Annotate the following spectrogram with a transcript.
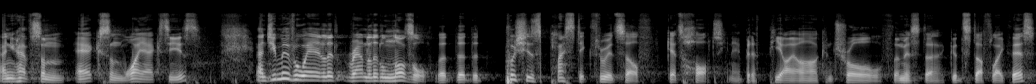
and you have some x and y axes, and you move away a little, around a little nozzle that, that, that, pushes plastic through itself, gets hot, you know, a bit of PID control, thermistor, good stuff like this.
